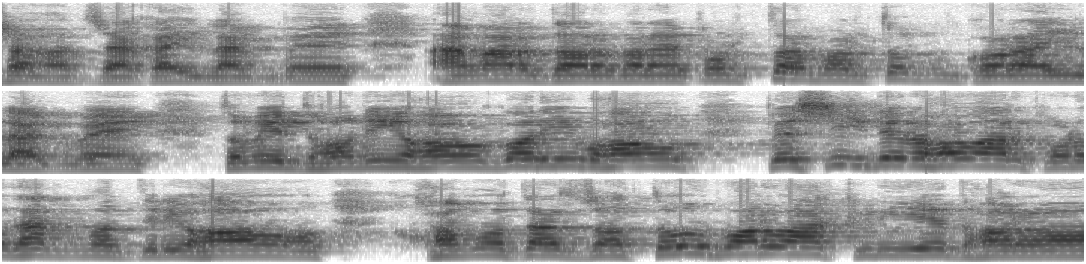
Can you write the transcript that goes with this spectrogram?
সাহায্যাকাই লাগবে, আমার দরবারে প্রত্যাবর্তন করাই লাগবে। তুমি ধনী হও, গরিব হও প্রেসিডেন্ট হও আর প্রধানমন্ত্রী হও, ক্ষমতা যত বড় আঁকড়িয়ে ধরো,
